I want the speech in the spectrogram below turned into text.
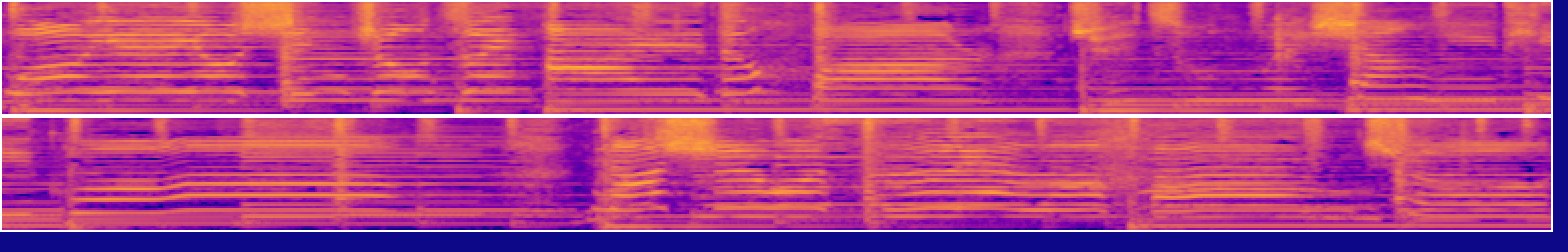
我也有心中最爱的花儿，却从未向你提过。那是我思念了很久，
